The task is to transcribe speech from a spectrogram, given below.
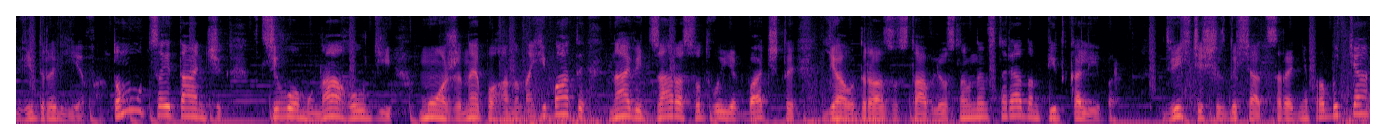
від рельєфа. Тому цей танчик в цілому на голді може непогано нагибати. Навіть зараз, от ви як бачите, я одразу ставлю основним снарядом під калібр. 260 середнє пробиття,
